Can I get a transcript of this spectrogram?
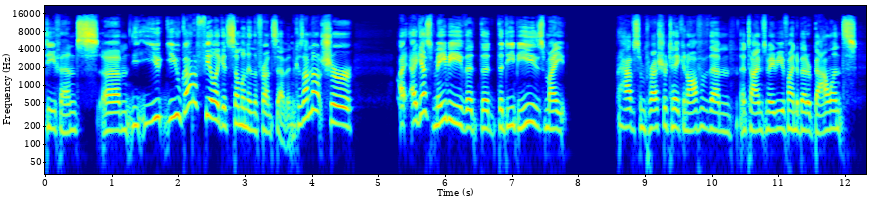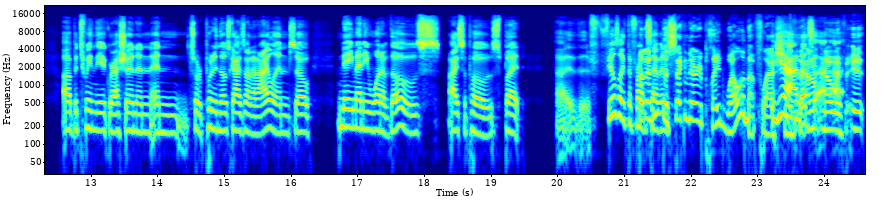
defense. Um, you you got to feel like it's someone in the front seven because I'm not sure. I, I guess maybe the, the the DBs might have some pressure taken off of them at times. Maybe you find a better balance uh, between the aggression and and sort of putting those guys on an island. So name any one of those, I suppose. But uh, it feels like the front but I seven. think the secondary played well enough last Yeah, year. I don't know uh, if it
